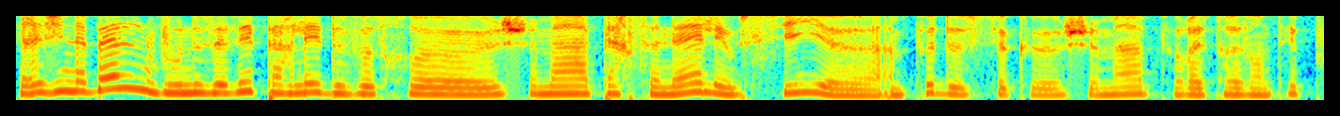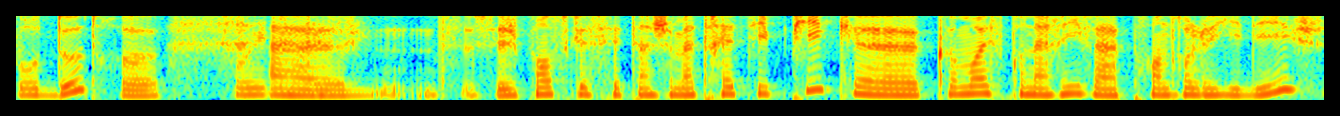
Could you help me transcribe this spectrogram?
Régine Abel, vous nous avez parlé de votre euh, chemin personnel et aussi euh, un peu de ce que chemin peut représenter pour d'autres. Oui, tout Euh, à fait. c'est- je pense que c'est un chemin très typique. Euh, comment est-ce qu'on arrive à apprendre le yiddish?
